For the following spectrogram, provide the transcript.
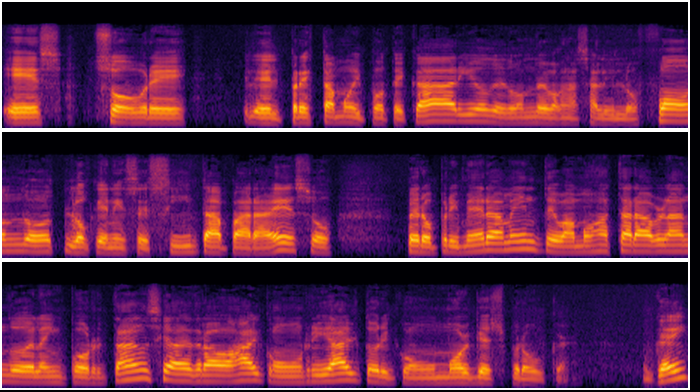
es sobre el préstamo hipotecario, de dónde van a salir los fondos, lo que necesita para eso pero primeramente vamos a estar hablando de la importancia de trabajar con un realtor y con un mortgage broker. ¿Ok?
